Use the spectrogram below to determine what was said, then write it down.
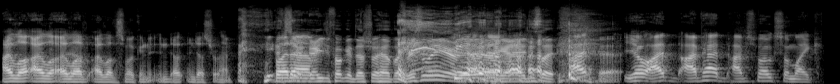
I love I love I love I love smoking industrial hemp. But But um, are you smoking industrial hemp like recently, or like, I just like I, Yo, I, I've had I've smoked some like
